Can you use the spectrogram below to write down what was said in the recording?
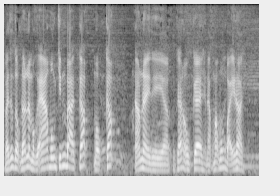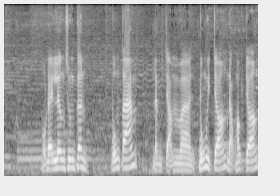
Và tiếp tục đến là một cái áo 493 cấp một cấp. Áo này thì ờ, cũng khá là ok đặt móc 47 rồi. Một đai lưng xương tinh 48 làm chậm và 40 chón đọc móc chón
